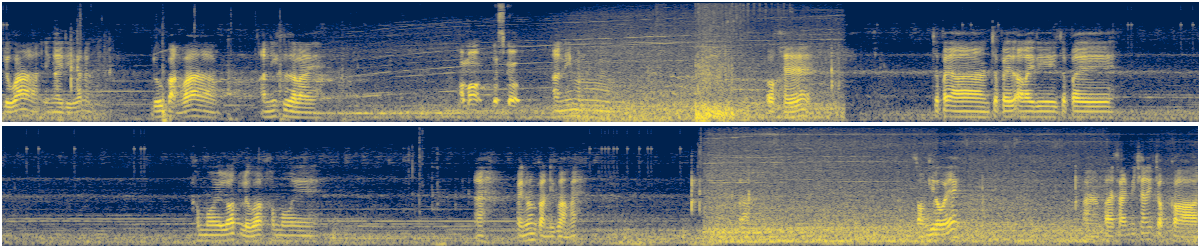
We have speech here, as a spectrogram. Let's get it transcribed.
หรือว่ายังไงดีก็หนึ่งดูก่อนว่าอันนี้คืออะไร I'm on. Let's go. อันนี้มัน โอเค จะไปอ่าจะไปอะไรดี จะไป ขโมยรถหรือว่าขโมย อะ ไปนู่นก่อนดีกว่าไหมสองกิโลเองอ่าไปไซต์มิชชั่นให้จบก่อน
